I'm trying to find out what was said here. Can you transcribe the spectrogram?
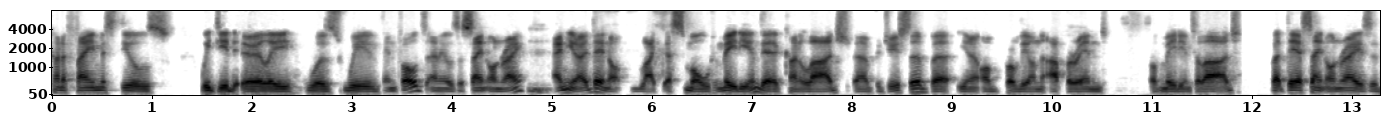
kind of famous deals we did early was with Penfolds, and it was a Saint Henri. Mm. And you know, they're not like a small to medium; they're kind of large uh, producer, but you know, I'm probably on the upper end of medium to large. But their Saint Henri is a,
